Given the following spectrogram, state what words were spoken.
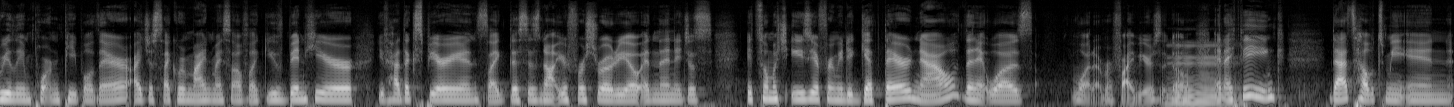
really important people there. I just like remind myself like you've been here you've had the experience like this is not your first rodeo. And then it just it's so much easier for me to get there now than it was whatever five years ago. And i Mm. think that's helped me in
